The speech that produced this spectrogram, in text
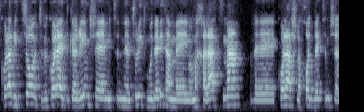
כל הריצות וכל האתגרים שהם נאלצו להתמודד איתם אה, עם המחלה עצמה, וכל ההשלכות בעצם של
